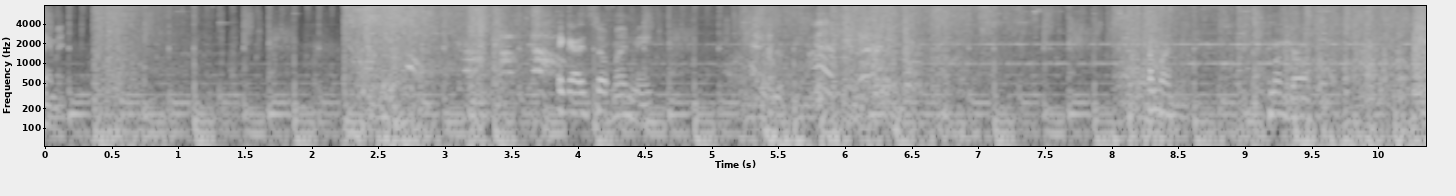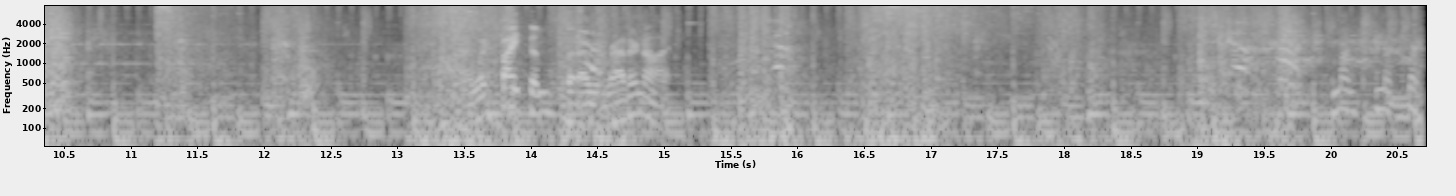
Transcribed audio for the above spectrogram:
Damn it. Hey guys, don't mind me. Them, but I would rather not. Come on, come on, come on.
